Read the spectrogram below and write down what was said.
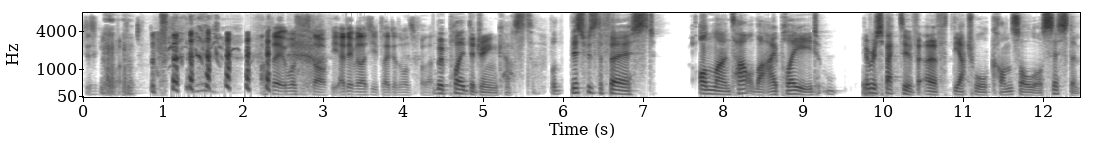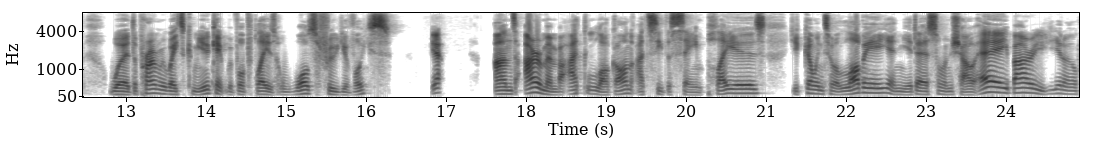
Just ignore what I said. I thought it was the start for you. I didn't realize you played the other ones before that. We played the Dreamcast, but this was the first online title that I played, irrespective of the actual console or system, where the primary way to communicate with other players was through your voice. Yeah. And I remember I'd log on, I'd see the same players. You'd go into a lobby and you'd hear someone shout, Hey, Barry, you know,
